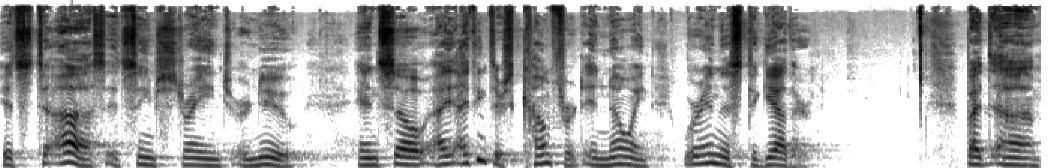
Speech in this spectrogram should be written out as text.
It's to us, it seems strange or new. And so I, I think there's comfort in knowing we're in this together. But um,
